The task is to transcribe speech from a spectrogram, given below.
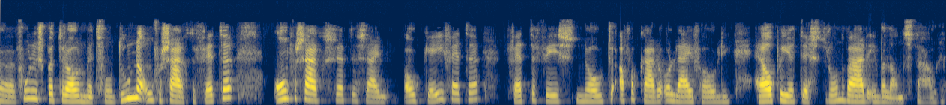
uh, voedingspatroon met voldoende onverzadigde vetten. Onverzadigde vetten zijn oké okay vetten, vette vis, noten, avocado, olijfolie helpen je testosteronwaarde in balans te houden.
